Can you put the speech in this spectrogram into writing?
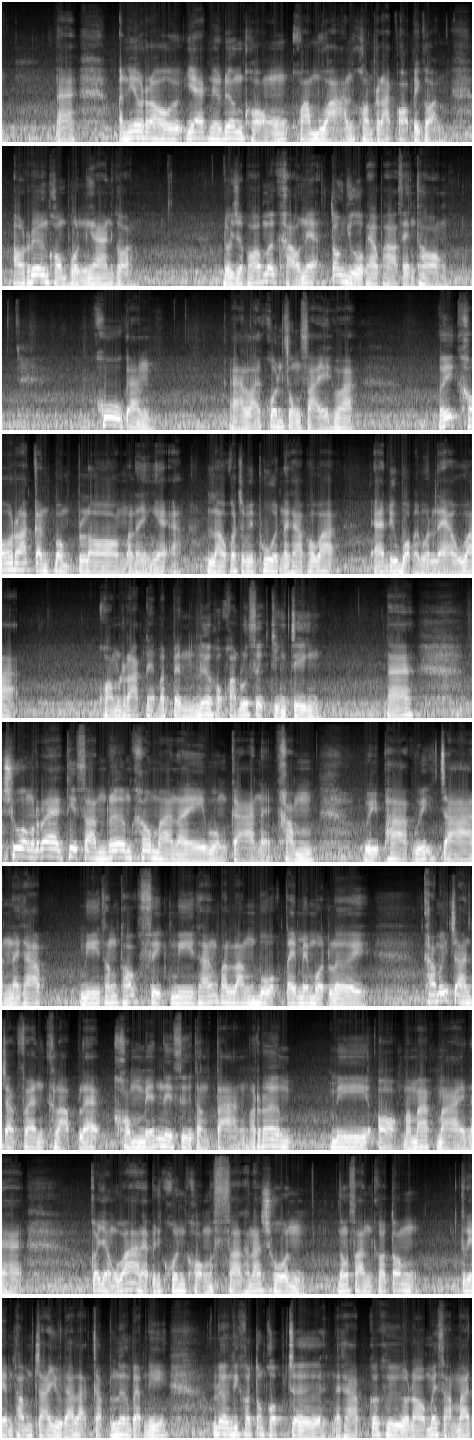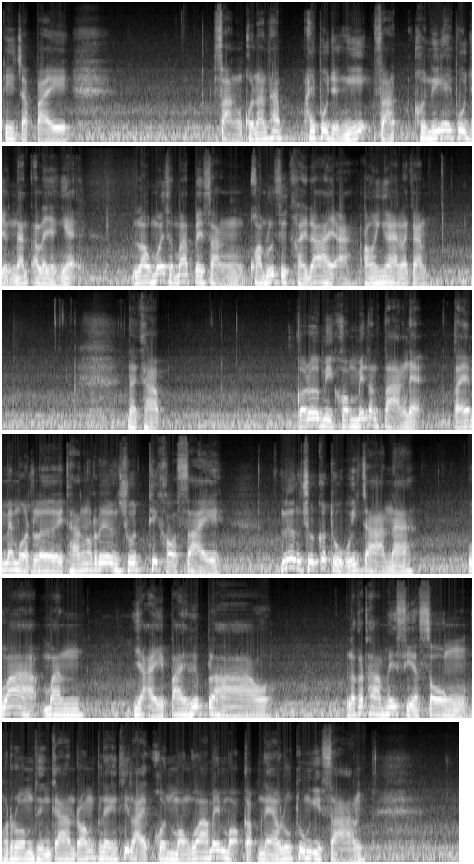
นะอันนี้เราแยกในเรื่องของความหวานความรักออกไปก่อน เอาเรื่องของผลงานก่อน โดยเฉพาะเมื่อเขาเนี่ยต้องอยู่กับแพรวพาแสงทอง คู่กันอ่าหลายคนสงสัยว่าเฮ้ยเขารักกันปลอมๆอะไรอย่างเงี้ยเราก็จะไม่พูดนะครับ เพราะว่าแอดดิวบอกไปหมดแล้วว่า ความรักเนี่ยมันเป็นเรื่องของความรู้สึกจริง ๆนะช่วงแรกที่ซันเริ่มเข้ามาในวงการเนี่ยคำวิพากษ์วิจารณ์นะครับ มีทั้งท็อกซิกมีทั้งพลังบวกเต็มไปหมดเลยคำวิจารณ์จากแฟนคลับและคอมเมนต์ในสื่อต่างๆ เริ่มมีออกมามากมายนะฮะ ก็อย่างว่าแหละเป็นคนของสาธารณชน น้องซันก็ต้องเตรียมทำใจอยู่แล้วแหละกับเรื่องแบบนี้ เรื่องที่เขาต้องพบเจอนะครับ ก็คือเราไม่สามารถที่จะไปสั่งคนนั้นให้พูดอย่างนี้ สั่งคนนี้ให้พูดอย่างนั้นอะไรอย่างเงี้ย เราไม่สามารถไปสั่งความรู้สึกใครได้อะเอาง่ายๆแล้วกันนะครับ ก็เริ่มมีคอมเมนต์ต่างๆเนี่ยเต็มไปหมดเลยทั้งเรื่องชุดที่เขาใส่ เรื่องชุดก็ถูกวิจารณ์นะ ว่ามันใหญ่ไปหรือเปล่า แล้วก็ทำให้เสียทรง รวมถึงการร้องเพลงที่หลายคนมองว่าไม่เหมาะกับแนวลูกทุ่งอีสาน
